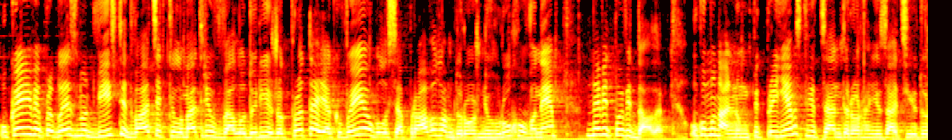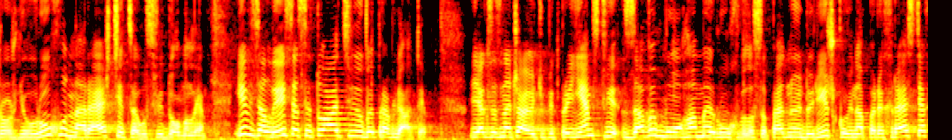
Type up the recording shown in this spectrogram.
У Києві приблизно 220 кілометрів велодоріжок. Проте, як виявилося, правилам дорожнього руху вони не відповідали. У комунальному підприємстві Центр організації дорожнього руху нарешті це усвідомили і взялися ситуацію виправляти. Як зазначають у підприємстві, за вимогами рух велосипедною доріжкою на перехрестях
